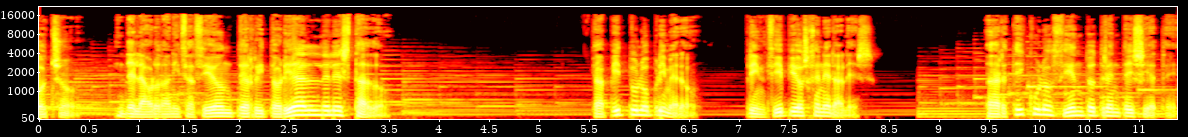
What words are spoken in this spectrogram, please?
8. De la Organización Territorial del Estado. Capítulo 1. Principios Generales. Artículo 137.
